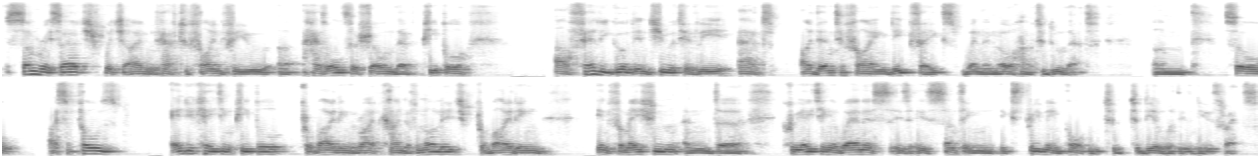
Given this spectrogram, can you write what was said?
some research, which I would have to find for you, uh, has also shown that people are fairly good intuitively at identifying deepfakes when they know how to do that. Um, so I suppose educating people, providing the right kind of knowledge, providing information and uh, creating awareness is, is something extremely important to, to deal with these new threats.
